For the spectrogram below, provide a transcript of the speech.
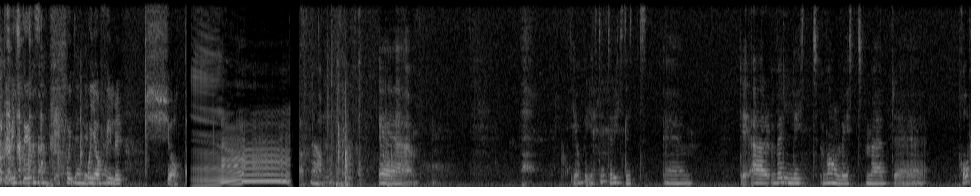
Mycket viktigt. Och, och jag fyller 28. Ja. Eh, jag vet inte riktigt. Eh, det är väldigt vanligt med eh, porr.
